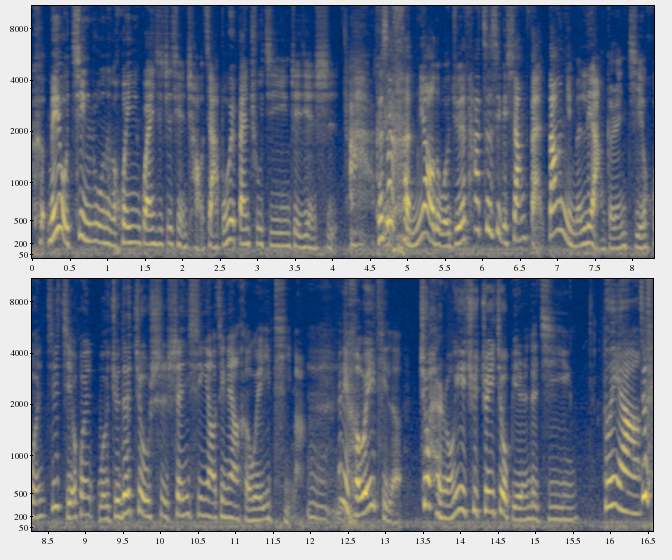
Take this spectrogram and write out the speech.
可没有进入那个婚姻关系之前吵架，不会搬出基因这件事啊。可是很妙的，我觉得他这是一个相反。当你们两个人结婚，其实结婚，我觉得就是身心要尽量合为一体嘛。嗯，那你合为一体了，就很容易去追究别人的基因。对呀、啊，这很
